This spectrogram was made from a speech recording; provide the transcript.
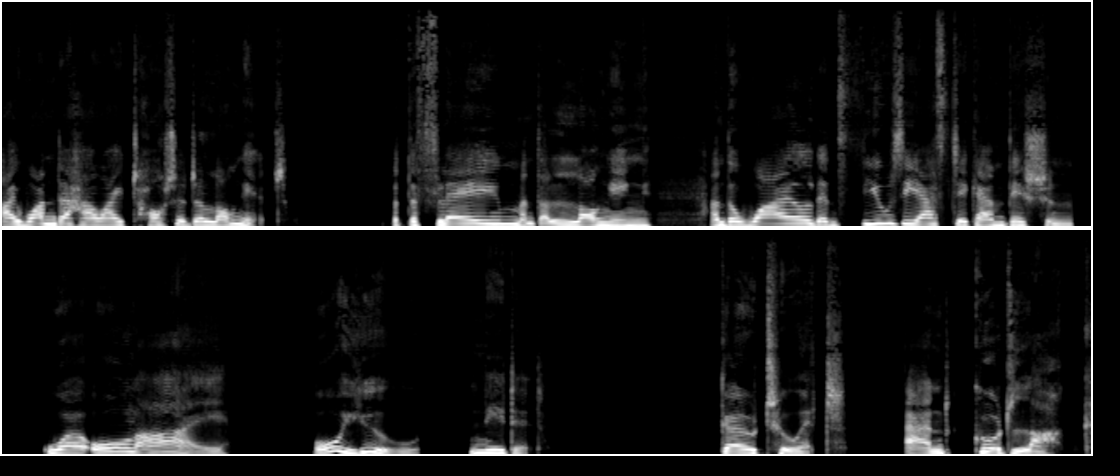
I wonder how I tottered along it. But the flame and the longing and the wild enthusiastic ambition were all I, or you, needed. Go to it, and good luck.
